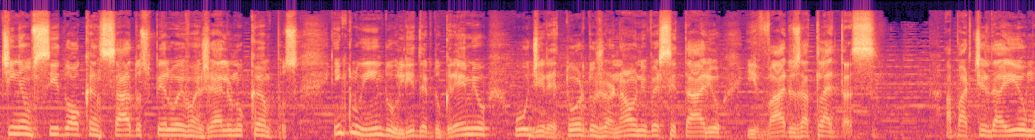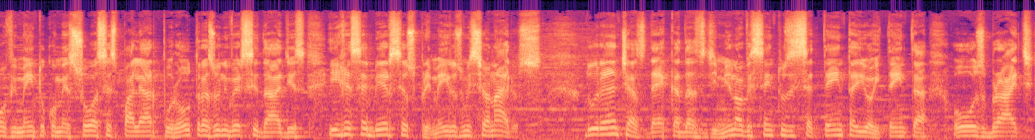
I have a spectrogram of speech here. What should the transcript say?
tinham sido alcançados pelo Evangelho no campus, incluindo o líder do Grêmio, o diretor do jornal universitário e vários atletas. A partir daí, o movimento começou a se espalhar por outras universidades e receber seus primeiros missionários. Durante as décadas de 1970 e 80, os Bright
